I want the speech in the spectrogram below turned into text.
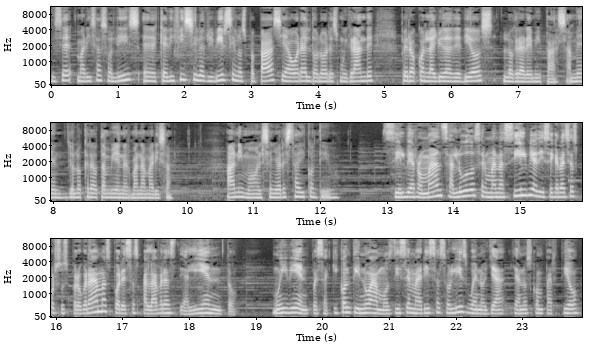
Dice Marisa Solís, eh, qué difícil es vivir sin los papás y ahora el dolor es muy grande, pero con la ayuda de Dios lograré mi paz. Amén. Yo lo creo también, hermana Marisa. Ánimo, el Señor está ahí contigo. Silvia Román, saludos, hermana Silvia, dice gracias por sus programas, por esas palabras de aliento. Muy bien, pues aquí continuamos, dice Marisa Solís, bueno, ya, ya nos compartió.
